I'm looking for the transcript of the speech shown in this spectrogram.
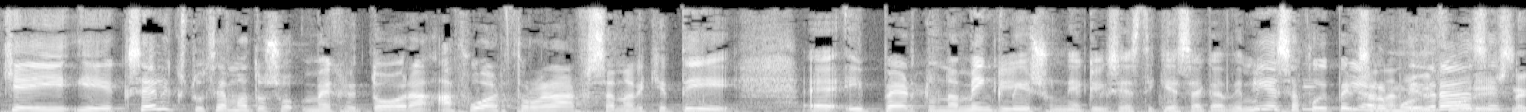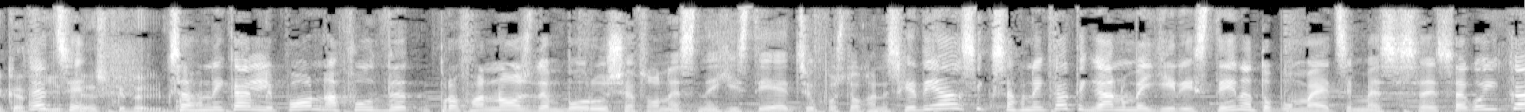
και η, η εξέλιξη του θέματος μέχρι τώρα, αφού αρθρογράφησαν αρκετοί ε, υπέρ του να μην κλείσουν οι εκκλησιαστικές ακαδημίες, αφού υπήρξαν αντιδράσεις. Ξαφνικά λοιπόν, αφού προφανώς δεν μπορούσε αυτό να συνεχιστεί έτσι όπως το είχαν σχεδιάσει, ξαφνικά την κάνουμε γυριστή, να το πούμε έτσι μέσα σε εισαγωγικά,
